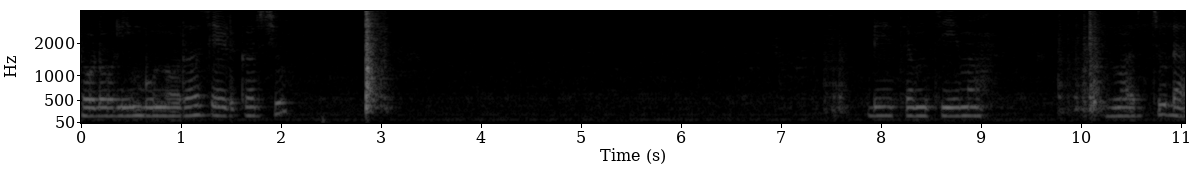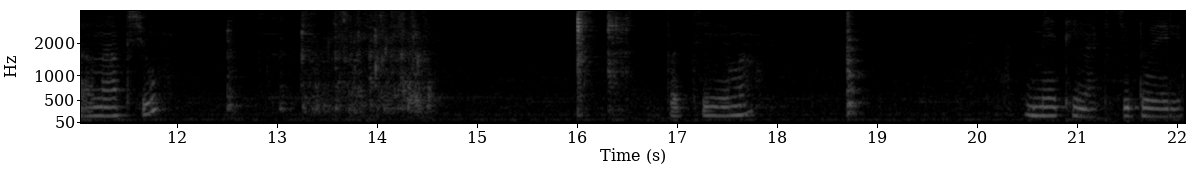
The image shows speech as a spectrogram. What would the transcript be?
થોડો લીંબુનો રસ એડ કરશું. બે ચમચી એમાં મરચું નાખશું. પછી એમાં મેથી નાખીશું ધોયેલી.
